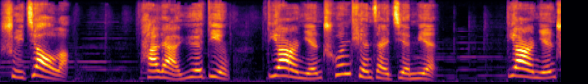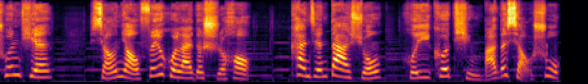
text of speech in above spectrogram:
睡觉了。他俩约定第二年春天再见面。第二年春天，小鸟飞回来的时候，看见大熊和一棵挺拔的小树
